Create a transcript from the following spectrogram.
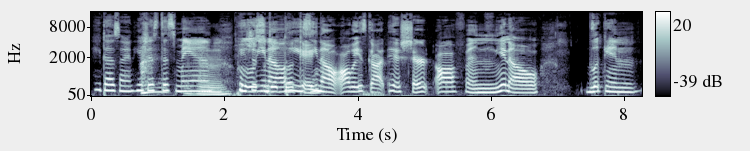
He doesn't. He's just this man who, He's just you know, he's, you know, always got his shirt off and, you know, looking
